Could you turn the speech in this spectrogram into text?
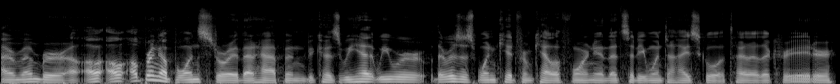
I remember. I'll, I'll I'll bring up one story that happened because we had we were there was this one kid from California that said he went to high school with Tyler the Creator,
